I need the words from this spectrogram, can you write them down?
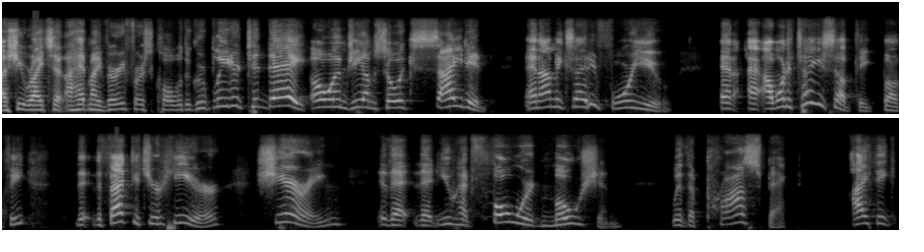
uh, she writes that I had my very first call with a group leader today. OMG, I'm so excited. And I'm excited for you. And I, I want to tell you something, Buffy. The, the fact that you're here sharing that, that you had forward motion with a prospect I think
